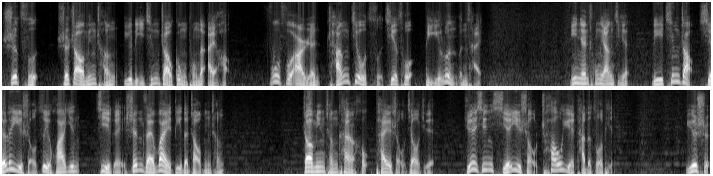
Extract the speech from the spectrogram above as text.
诗词是赵明诚与李清照共同的爱好，夫妇二人常就此切磋比论文才。一年重阳节，李清照写了一首《醉花阴》，寄给身在外地的赵明诚。赵明诚看后拍手叫绝，决心写一首超越他的作品。于是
